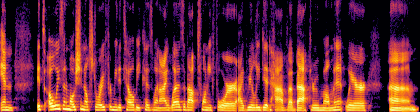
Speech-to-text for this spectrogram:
and it's always an emotional story for me to tell because when I was about 24, I really did have a bathroom moment where um,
